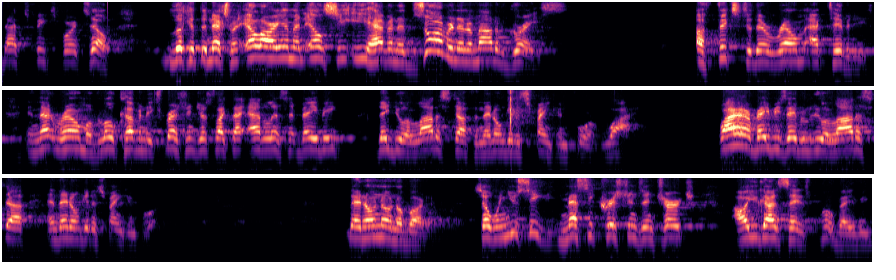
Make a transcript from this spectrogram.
That speaks for itself. Look at the next one. LRM and LCE have an absorbent amount of grace affixed to their realm activities. In that realm of low covenant expression, just like that adolescent baby, they do a lot of stuff and they don't get a spanking for it. Why? Why are babies able to do a lot of stuff and they don't get a spanking for it? They don't know no better. So when you see messy Christians in church, all you got to say is, "Oh, baby,"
